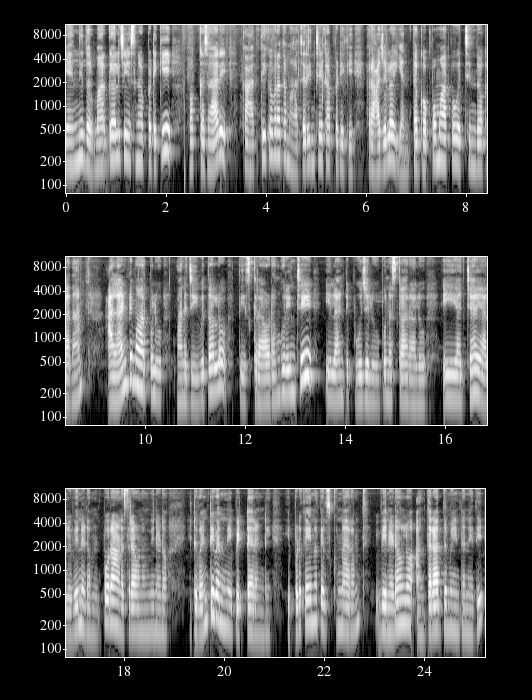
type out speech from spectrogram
ఎన్ని దుర్మార్గాలు చేసినప్పటికీ ఒక్కసారి కార్తీక వ్రతం ఆచరించేటప్పటికి రాజులో ఎంత గొప్ప మార్పు వచ్చిందో కదా. అలాంటి మార్పులు మన జీవితాల్లో తీసుకురావడం గురించి ఇలాంటి పూజలు పునస్కారాలు ఈ అధ్యాయాలు వినడం పురాణ శ్రవణం వినడం ఇటువంటివన్నీ పెట్టారండి. ఇప్పటికైనా తెలుసుకున్నారా? వినడంలో అంతరార్థం ఏంటనేది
